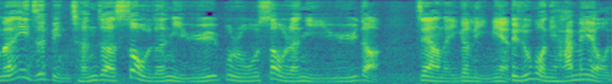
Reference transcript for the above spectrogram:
们一直秉承着授人以鱼不如授人以渔的这样的一个理念。如果你还没有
